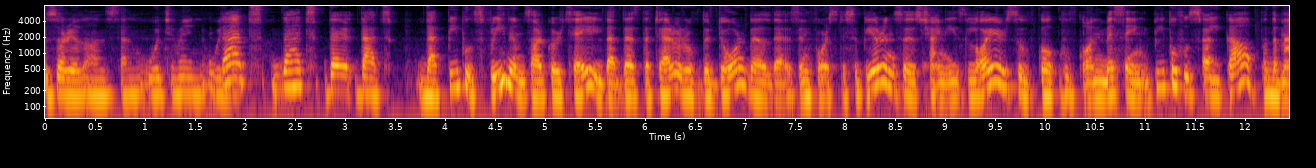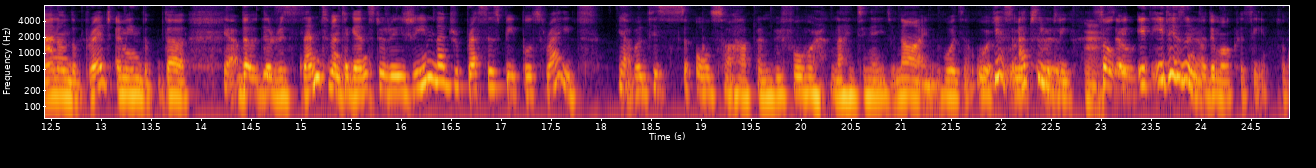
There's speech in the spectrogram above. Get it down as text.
Sorry, I don't understand what you mean. that that that that that people's freedoms are curtailed, that there's the terror of the doorbell, there's enforced disappearances, Chinese lawyers who've, go, who've gone missing, people who speak uh, up, the man on the bridge. I mean, the, the, yeah, the, the resentment against a regime that represses people's rights. Yeah, but this also happened before 1989. Was, yes, absolutely. Mm. So, so it, it isn't a democracy, No,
